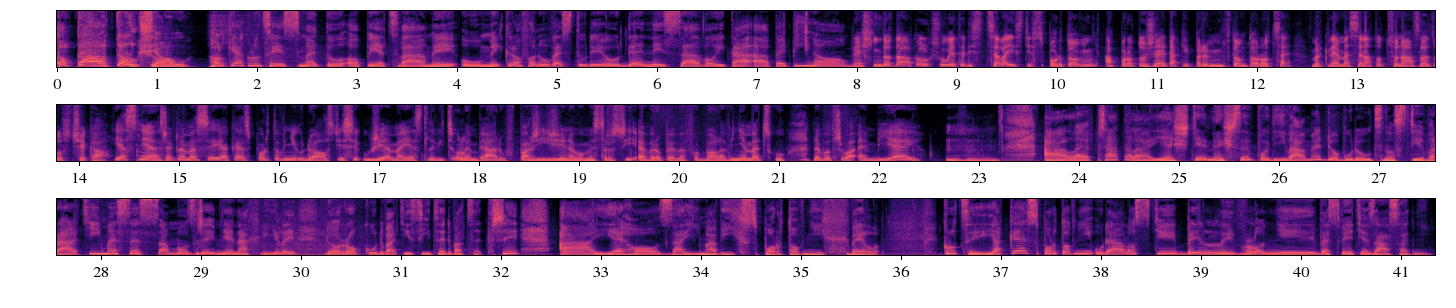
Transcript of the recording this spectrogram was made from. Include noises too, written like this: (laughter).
Total Talk Show. Holky a kluci, jsme tu opět s vámi u mikrofonu ve studiu Denisa, Vojta a Pepíno. Dnešní Total Talk Show je tedy zcela jistě sportovní a protože je taky první v tomto roce, mrkneme se na to, co nás letos čeká. Jasně, řekneme si, jaké sportovní události si užijeme, jestli víc olympiádu v Paříži nebo mistrovství Evropy ve fotbale v Německu, nebo třeba NBA. Mm-hmm. Ale přátelé, ještě než se podíváme do budoucnosti, vrátíme se samozřejmě na chvíli do roku 2023 a jeho zajímavých sportovních chvil. Kluci, jaké sportovní události byly v loni ve světě zásadní?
